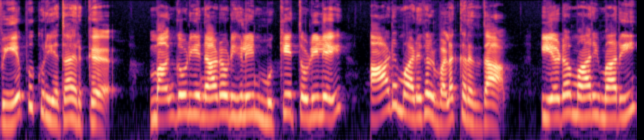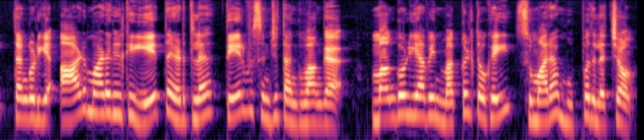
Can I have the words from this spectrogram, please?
வியப்புக்குரியதா இருக்கு. மங்கோலிய நாடோடிகளின் முக்கிய தொழிலே ஆடு மாடுகள் வளர்க்கறது தான். இடம் மாறி மாறி தங்களுடைய ஆடு மாடுகளுக்கு ஏத்த இடத்துல தேர்வு செஞ்சு தங்குவாங்க. மங்கோலியாவின் மக்கள் தொகை சுமாரா முப்பது லட்சம்.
